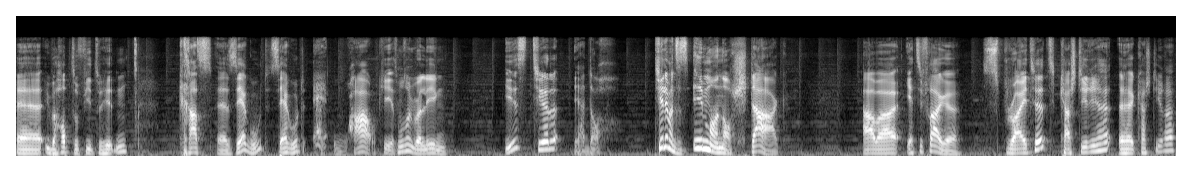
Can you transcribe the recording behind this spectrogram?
äh, überhaupt so viel zu hitten. Krass, äh, sehr gut, sehr gut. Äh, oha, okay, jetzt muss man überlegen. Ist Tier... Ja, doch. Tierlements ist immer noch stark. Aber jetzt die Frage. Sprited, Kashtira, äh, Kashtira.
